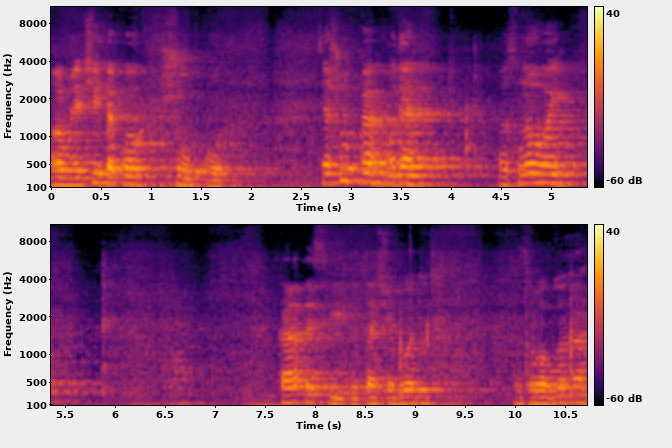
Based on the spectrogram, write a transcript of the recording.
роблячи таку шубку. Ця шубка буде основою карти світу, та що буде тут зроблена.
